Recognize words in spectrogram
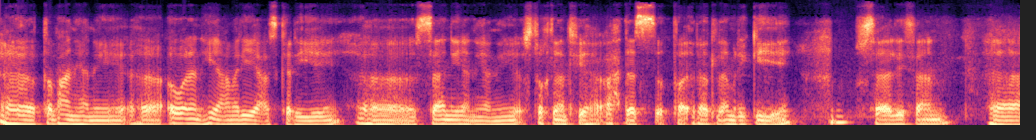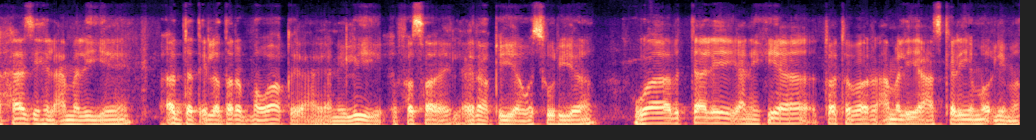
آه، طبعا يعني آه، اولا هي عملية عسكرية آه، ثانيا يعني استخدمت فيها أحدث الطائرات الأمريكية ثالثا هذه العملية أدت إلى ضرب مواقع يعني لفصائل عراقية وسوريا وبالتالي يعني هي تعتبر عملية عسكرية مؤلمة.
